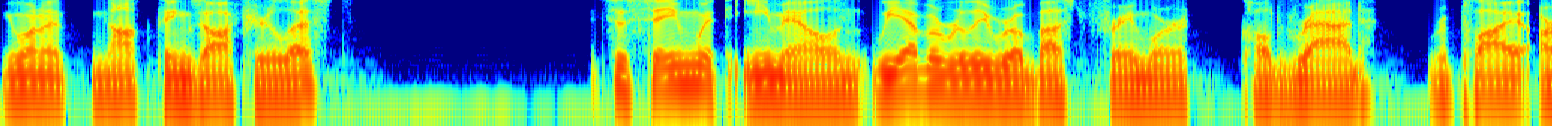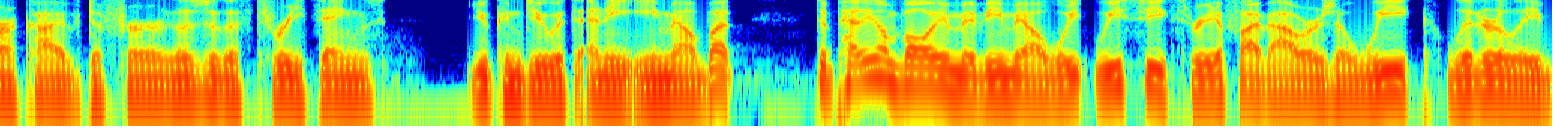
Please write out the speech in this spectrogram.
you want to knock things off your list. It's the same with email and we have a really robust framework called RAD, reply, archive, defer. Those are the three things you can do with any email. But depending on volume of email, we, we see three to five hours a week, literally,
